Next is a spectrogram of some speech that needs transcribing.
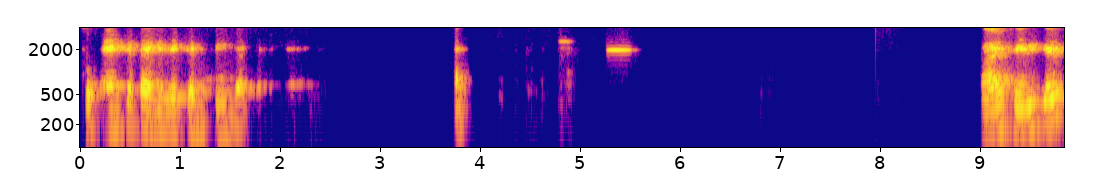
So anchor tag is a container. I am saving this.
